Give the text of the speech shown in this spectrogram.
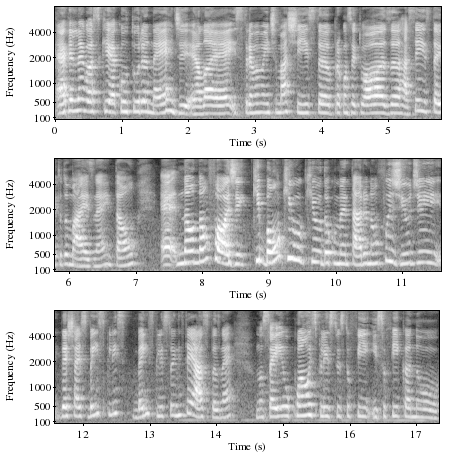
é aquele negócio que a cultura nerd, ela é extremamente machista, preconceituosa, racista e tudo mais, né? Então, é, não, não foge. Que bom que o, que o documentário não fugiu de deixar isso bem explícito, bem explícito entre aspas, né? Não sei o quão explícito isso, fi, isso fica no,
